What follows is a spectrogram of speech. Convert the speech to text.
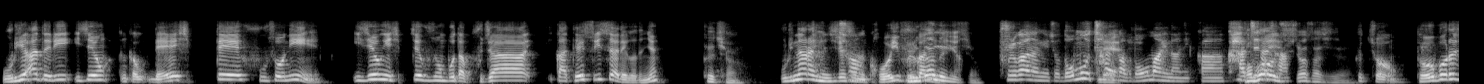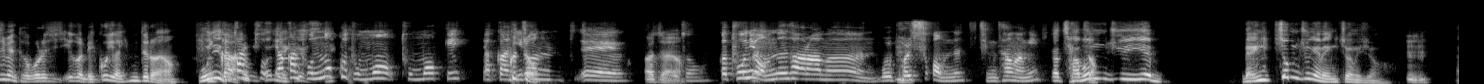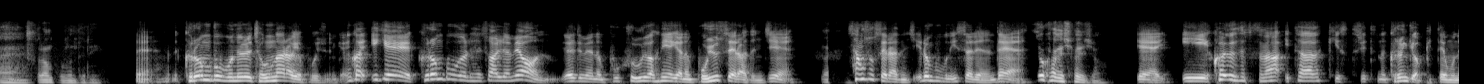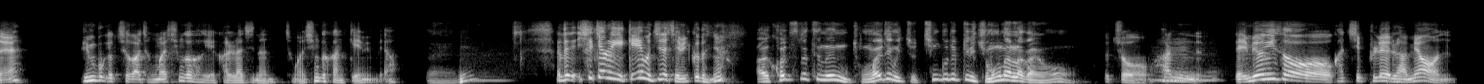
우리 아들이 이재용, 그러니까 내 10대 후손이 이재용의 10대 후손보다 부자가 될 수 있어야 되거든요. 그렇죠. 우리나라 현실에서는 거의 불가능해요. 불가능이죠. 불가능이죠. 너무 차이가 네. 너무 많이 나니까. 벌어지죠 사실은. 그렇죠. 더 벌어지면 더 벌어지지 이걸 메꾸기가 힘들어요. 그러니까- 약간, 도- 약간 돈 넣고 있으니까. 돈, 먹, 돈 먹기? 약간 그쵸. 이런, 예, 맞아요. 그죠. 그러니까 돈이 네. 없는 사람은 뭘벌 음. 수가 없는 지금 상황이. 그러니까 자본주의의 맹점 중에 맹점이죠. 음. 네, 그런 부분들이. 네. 그런 부분을 적나라하게 보여주는 게. 그러니까 이게 그런 부분을 해소하려면 예를 들면 우리가 흔히 얘기하는 보유세라든지 네. 상속세라든지 이런 부분이 있어야 되는데 지적하게 쳐야죠. 예, 이 컬드 셉트나 이타다키 스트리트는 그런 게 없기 때문에 빈부격차가 정말 심각하게 갈라지는 정말 심각한 게임입니다. 네. 근데 실제로 이 게임은 진짜 재밌거든요. 아 컬드 셉트는 정말 재밌죠. 친구들끼리 주먹 날라가요. 그렇죠. 한 음, 네 명이서 같이 플레이를 하면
